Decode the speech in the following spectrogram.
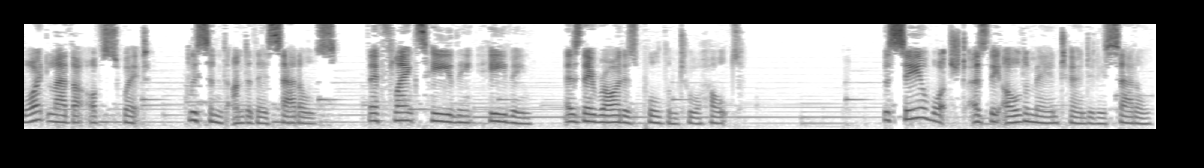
white lather of sweat glistened under their saddles, their flanks heaving, heaving as their riders pulled them to a halt. The seer watched as the older man turned in his saddle,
